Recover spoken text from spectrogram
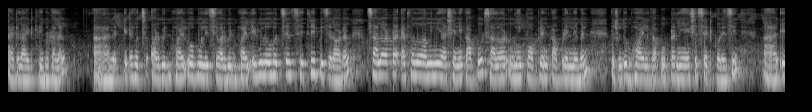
আর এটা লাইট ক্রিম কালার আর এটা হচ্ছে অরবিট ভয়েল। ও বলেছি অরবিট ভয়েল, এগুলো হচ্ছে থ্রি পিসের অর্ডার সালোয়ারটা এখনও আমি নিয়ে আসিনি কাপড়। সালোয়ার উনি পপলেন কাপড়ের নেবেন। তো শুধু ভয়েল কাপড়টা নিয়ে এসে সেট করেছি। আর এ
